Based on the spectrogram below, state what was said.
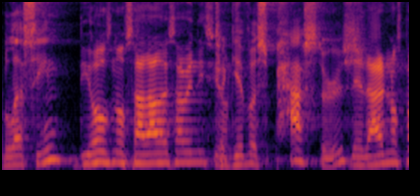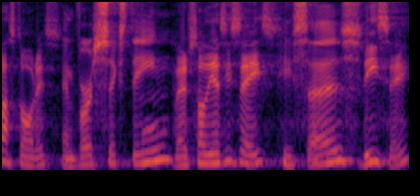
blessing Dios nos ha dado esa to bendición give us pastors. de darnos pastores. In verse 16, Verso 16 he says, dice,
